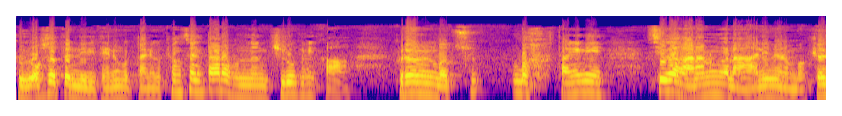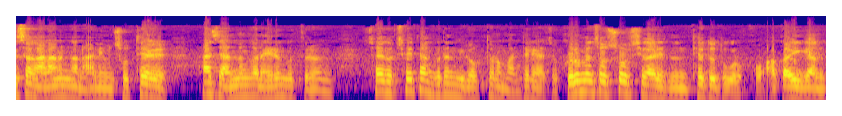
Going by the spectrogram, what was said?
그게 없었던 일이 되는 것도 아니고 평생 따라 붙는 기록이니까 그런 뭐, 주- 뭐 당연히 지각 안 하는 거나 아니면 뭐 결석 안 하는 거나 아니면 조퇴를 하지 않는 거나 이런 것들은 자기가 최대한 그런 일이 없도록 만들어야죠. 그러면서 수업 시간에 든 태도도 그렇고 아까 얘기한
